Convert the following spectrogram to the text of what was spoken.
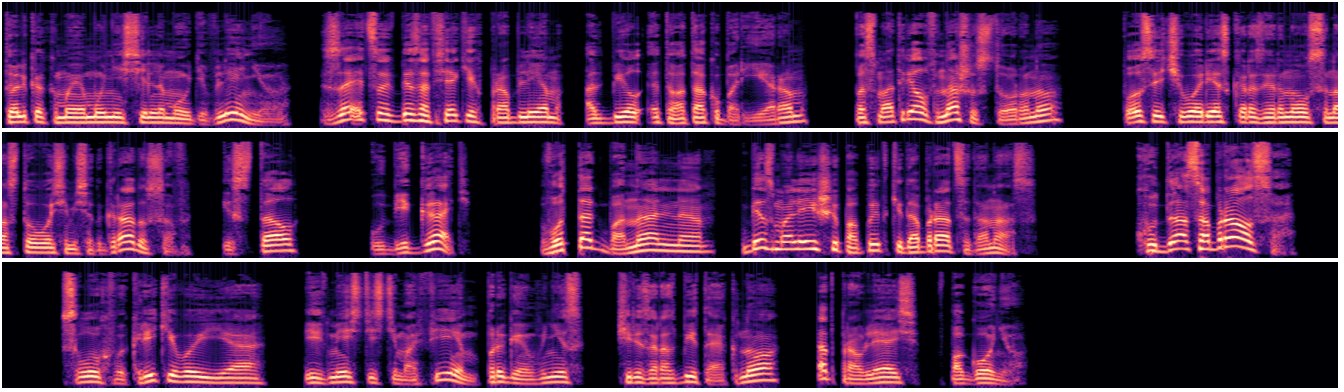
Только к моему несильному удивлению, Зайцев безо всяких проблем отбил эту атаку барьером посмотрел в нашу сторону, после чего резко развернулся на 180 градусов и стал убегать. Вот так банально, без малейшей попытки добраться до нас. «Куда собрался?» Слух выкрикиваю я, и вместе с Тимофеем прыгаем вниз через разбитое окно, отправляясь в погоню.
